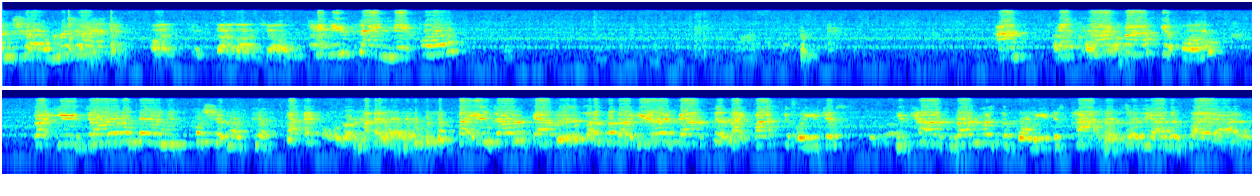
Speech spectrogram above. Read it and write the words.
and show, Can you play netball? Um, it's like basketball but you don't bounce it. You don't bounce it like basketball. You just you can't run with the ball. You just pass it to the other player.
